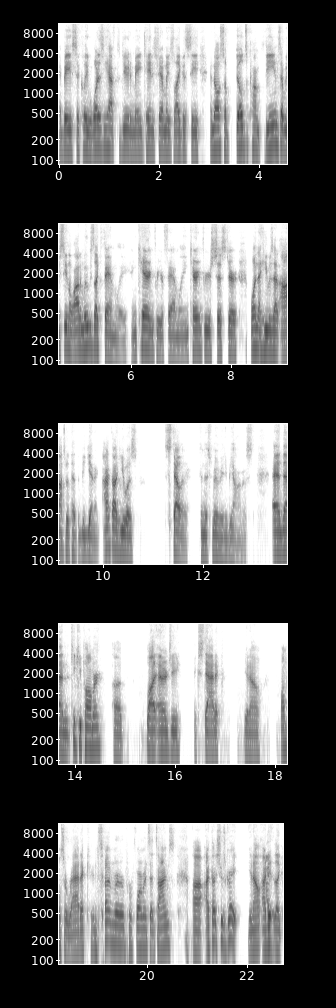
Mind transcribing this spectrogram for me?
And basically, what does he have to do to maintain his family's legacy? And also builds upon themes that we see in a lot of movies like family and caring for your family and caring for your sister, one that he was at odds with at the beginning. I thought he was stellar in this movie, to be honest. And then Keke Palmer, uh, a lot of energy, ecstatic, you know, almost erratic in some of her performance at times. Uh, I thought she was great. You know, I did like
